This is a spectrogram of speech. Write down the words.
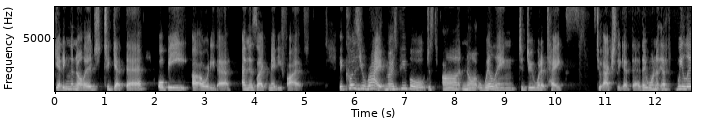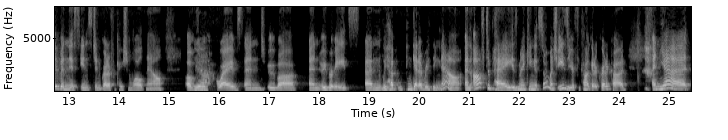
getting the knowledge to get there or be already there. And there's like maybe five. Because you're right, most people just are not willing to do what it takes to actually get there. They want to, we live in this instant gratification world now of yeah. microwaves and Uber and Uber Eats, and we have we can get everything now. And Afterpay is making it so much easier if you can't get a credit card. And yet,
